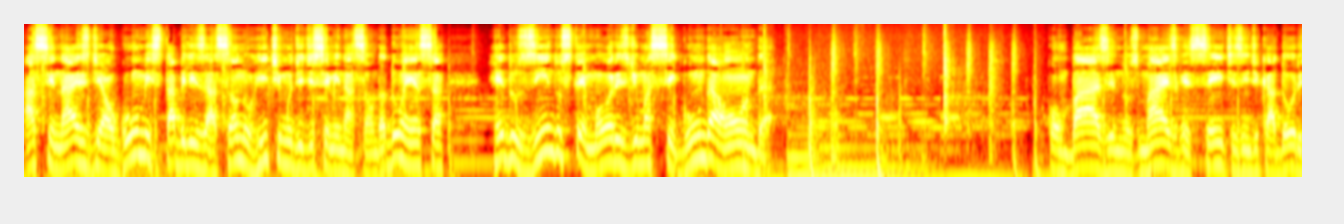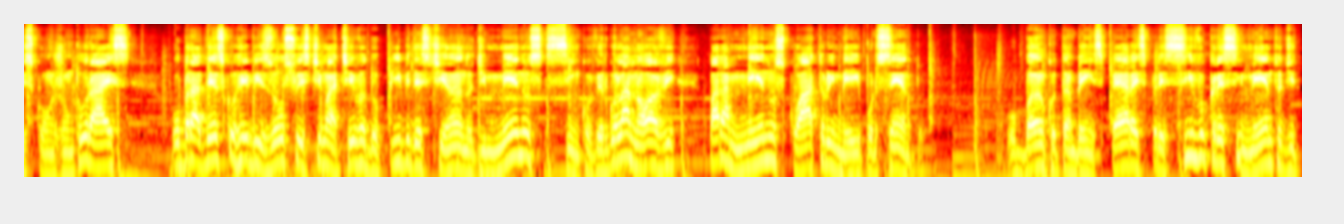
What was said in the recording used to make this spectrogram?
há sinais de alguma estabilização no ritmo de disseminação da doença, reduzindo os temores de uma segunda onda. Com base nos mais recentes indicadores conjunturais, o Bradesco revisou sua estimativa do PIB deste ano de menos 5,9% para menos 4,5%. O banco também espera expressivo crescimento de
